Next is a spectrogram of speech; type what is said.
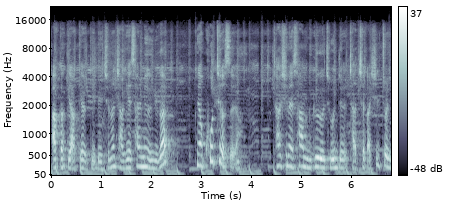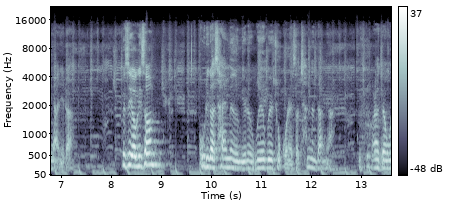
아깝게 아깝게 비치는 자기의 삶의 의미가 그냥 코트였어요. 자신의 삶 그 존재 자체가 실존이 아니라. 그래서 여기서 우리가 삶의 의미를 외부의 조건에서 찾는다면 말하자면 우리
